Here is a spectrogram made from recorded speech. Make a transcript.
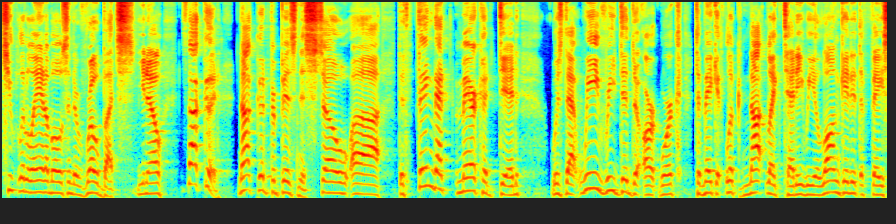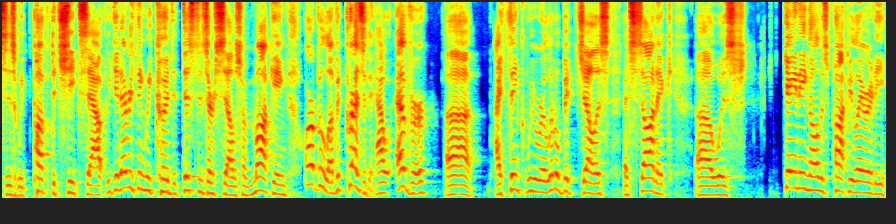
cute little animals into robots. You know, it's not good. Not good for business. So, uh, the thing that America did was that we redid the artwork to make it look not like Teddy. We elongated the faces, we puffed the cheeks out, we did everything we could to distance ourselves from mocking our beloved president. However, uh, I think we were a little bit jealous that Sonic uh, was gaining all this popularity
